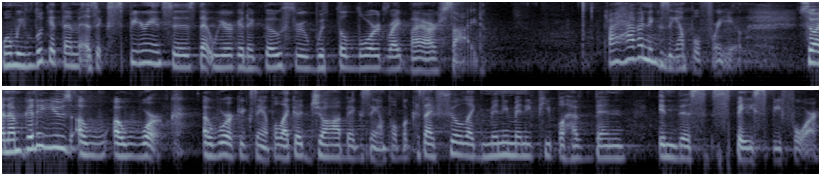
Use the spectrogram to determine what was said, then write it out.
when we look at them as experiences that we are going to go through with the Lord right by our side. I have an example for you. So, and I'm going to use a, a work a work example, like a job example, because I feel like many, many people have been in this space before.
